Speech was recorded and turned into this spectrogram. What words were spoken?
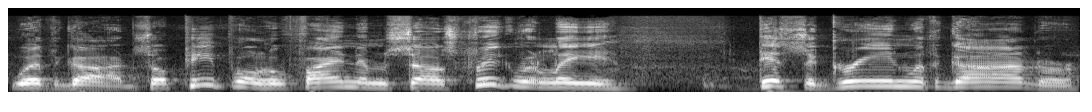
with God. So people who find themselves frequently disagreeing with God or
